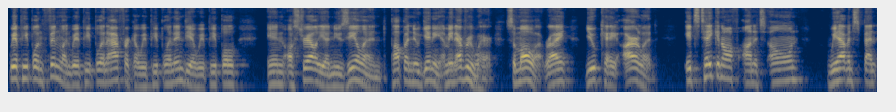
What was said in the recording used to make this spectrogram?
we have people in Finland, we have people in Africa, we have people in India, we have people in Australia, New Zealand, Papua New Guinea, I mean, everywhere, Samoa, right? UK, Ireland. It's taken off on its own. We haven't spent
